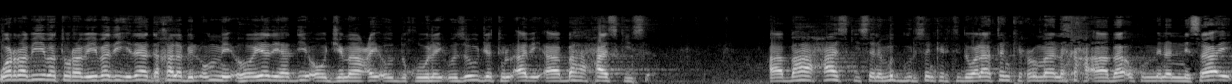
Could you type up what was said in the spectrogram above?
warabiibatu rabiibadii idaa dakhala bilummi hooyadii haddii uu jimaacay ou duquulay wasawjatu labi aabbaha xaaskiisa. Aabbaha xaaskiisana ma guursan kartid walaa tankixuu maa nakaxa aabaa'ukum min annisaa'i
